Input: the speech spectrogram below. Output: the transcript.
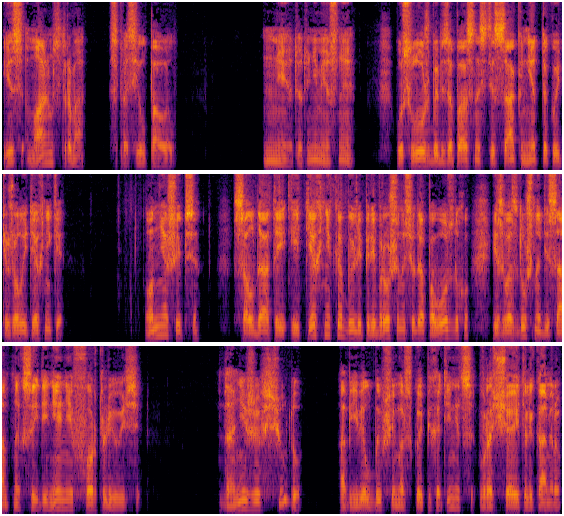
«Из Мальмстрома?» — спросил Пауэлл. «Нет, это не местные. У службы безопасности САК нет такой тяжелой техники». Он не ошибся. Солдаты и техника были переброшены сюда по воздуху из воздушно-десантных соединений в Форт-Льюисе. Да они же всюду, — объявил бывший морской пехотинец, вращая телекамеру.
